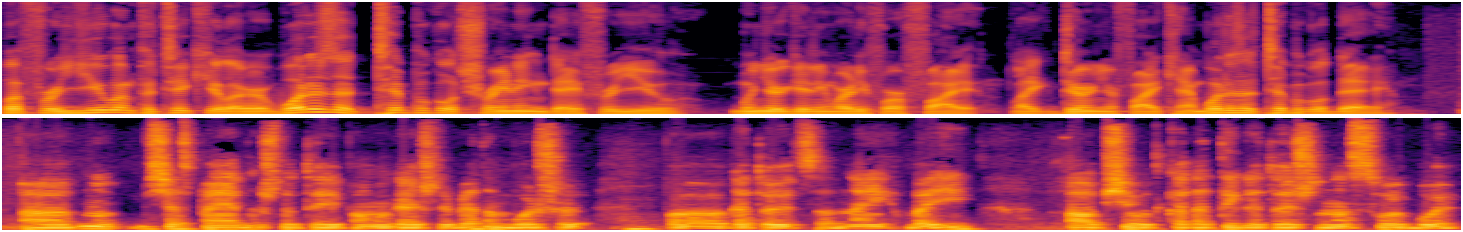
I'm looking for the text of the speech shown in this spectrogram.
but for you in particular, what is a typical training day for you when you're getting ready for a fight, like during your fight camp? What is a typical day? А, ну, сейчас понятно, что ты помогаешь ребятам больше готовиться на их бои. А вообще, вот когда ты готовишься на свой бой,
